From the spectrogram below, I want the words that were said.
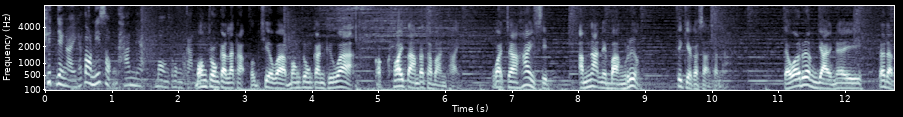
คิดยังไงคะตอนนี้สองท่านเนี่ยมองตรงกัน มองตรงกันแล้วครับ ผมเชื่อว่ามองตรงกันคือว่าก็คล้อยตามรัฐบาลไทย ว่าจะให้สิทธิ์อำนาจในบางเรื่องที่เกี่ยวกับศาสนา แต่ว่าเรื่องใหญ่ในระดับ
